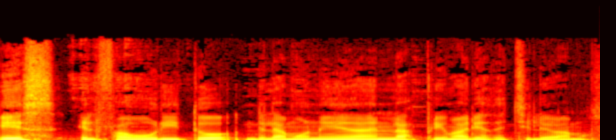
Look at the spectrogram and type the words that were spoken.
es el favorito de la moneda en las primarias de Chile Vamos?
